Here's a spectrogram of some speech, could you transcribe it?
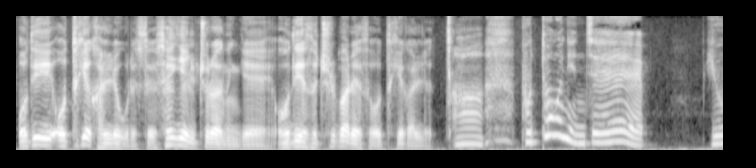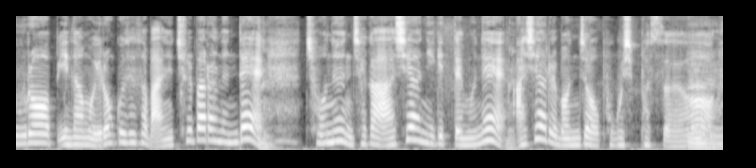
어디 어떻게 가려고 그랬어요? 세계 일주라는 게 어디에서 출발해서 어떻게 갈렸? 아, 보통은 이제 유럽이나 뭐 이런 곳에서 많이 출발하는데 음. 저는 제가 아시안이기 때문에 네. 아시아를 먼저 보고 싶었어요. 음.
